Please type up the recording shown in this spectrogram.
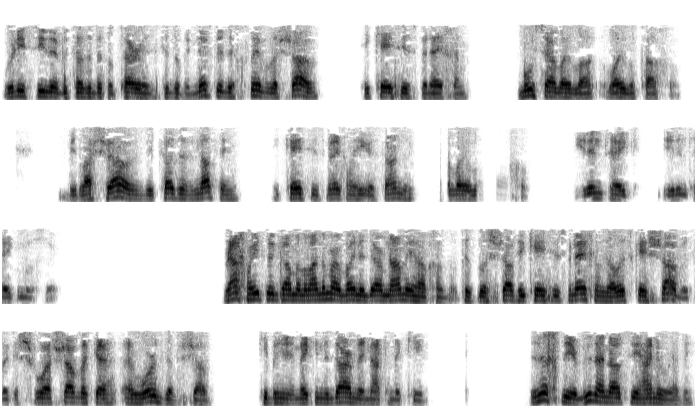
Where do you see that because of Betul Torah his kids will be nifted? Chsiv Lashav Hikesius Benechem. Musa Loy Lukachu. Lashav because of nothing. Hikesius Benechem He your son. You didn't take. You didn't take Musa. Because the shavi case is fenechem, the case shav. It's like a shua shav, like a, a words of shav. Keeping it, making the dharma, they're not going to keep. The next year, Rabbi Nasi Hainu Rabbi.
